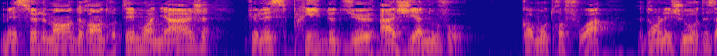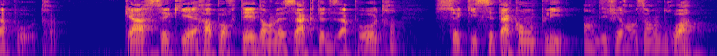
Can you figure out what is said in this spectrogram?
mais seulement de rendre témoignage que l'Esprit de Dieu agit à nouveau, comme autrefois dans les jours des apôtres. Car ce qui est rapporté dans les actes des apôtres, ce qui s'est accompli en différents endroits,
